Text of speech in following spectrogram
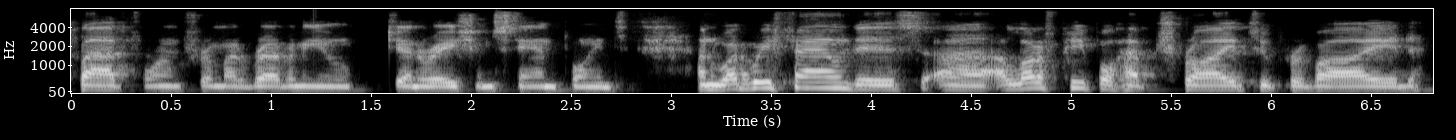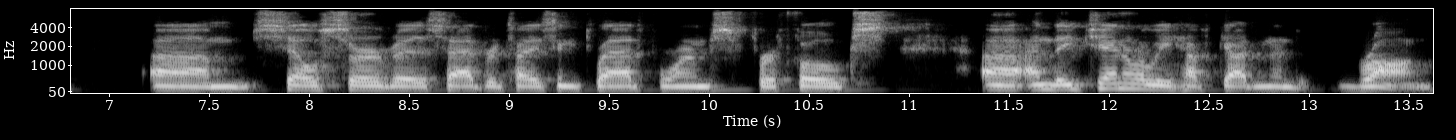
platform from a revenue generation standpoint. And what we found is uh, a lot of people have tried to provide um, self service advertising platforms for folks, uh, and they generally have gotten it wrong.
